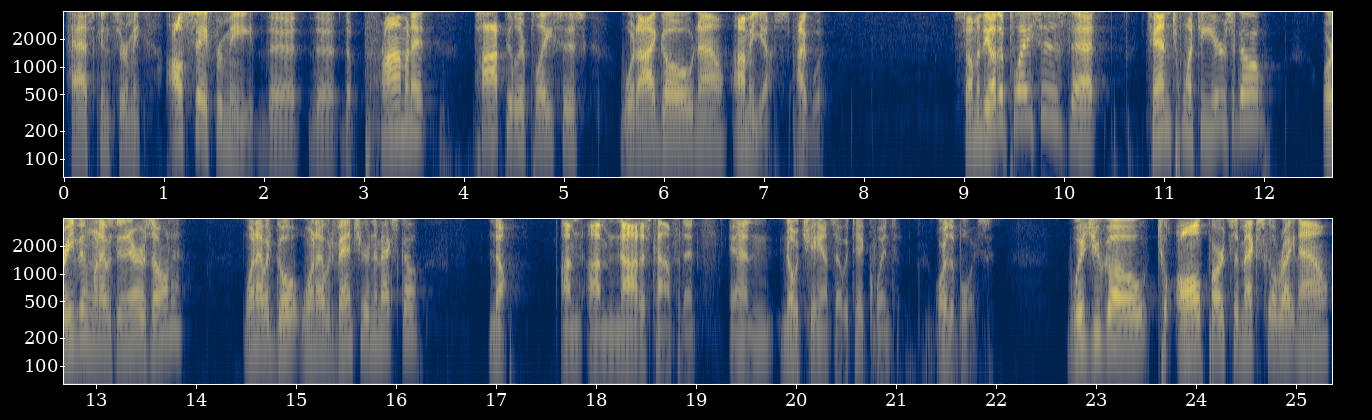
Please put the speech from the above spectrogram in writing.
has concerned me. I'll say for me, the, the, the prominent, popular places, would I go now? I'm a yes. I would. Some of the other places that 10, 20 years ago, or even when I was in Arizona, when I would go, when I would venture into Mexico, no, I'm, I'm not as confident and no chance I would take Quinton or the boys. Would you go to all parts of Mexico right now?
